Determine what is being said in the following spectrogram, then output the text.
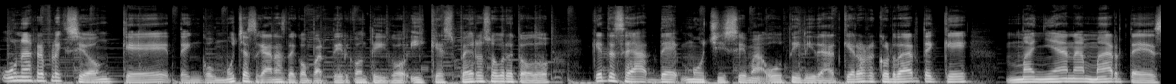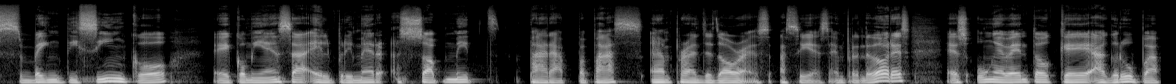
una reflexión que tengo muchas ganas de compartir contigo y que espero sobre todo que te sea de muchísima utilidad. Quiero recordarte que mañana martes 25 eh, comienza el primer Submit para papás emprendedores. Así es, emprendedores es un evento que agrupa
